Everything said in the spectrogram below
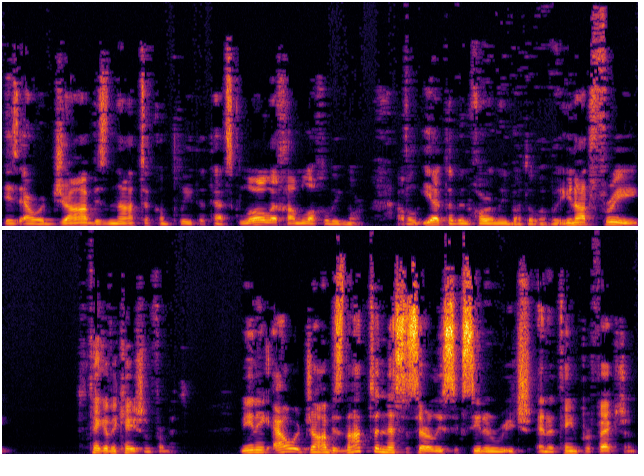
is our job is not to complete the task. Lo lechem lo chalignor. Aval iyat havin chorin li batov. You're not free to take a vacation from it. Meaning, our job is not to necessarily succeed and reach and attain perfection,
